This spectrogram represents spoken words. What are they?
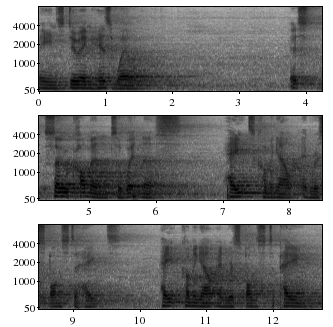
means doing His will. It's so common to witness hate coming out in response to hate, hate coming out in response to pain.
